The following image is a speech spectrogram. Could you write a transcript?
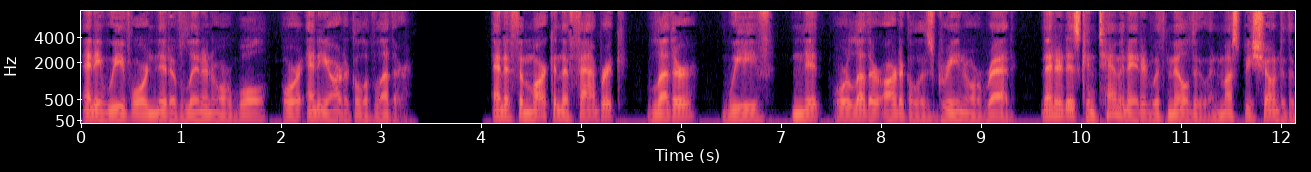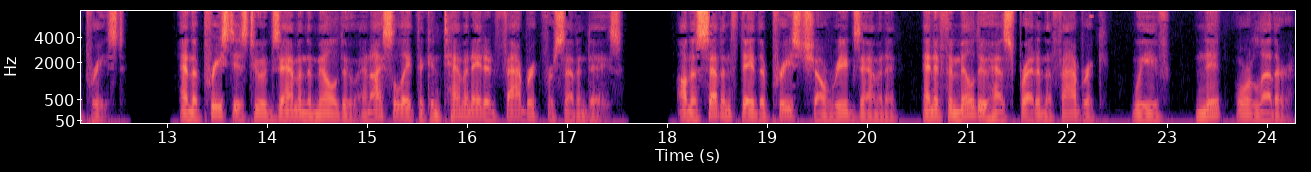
any weave or knit of linen or wool, or any article of leather. And if the mark in the fabric, leather, weave, knit, or leather article is green or red, then it is contaminated with mildew and must be shown to the priest. And the priest is to examine the mildew and isolate the contaminated fabric for seven days. On the seventh day the priest shall re examine it, and if the mildew has spread in the fabric, weave, knit, or leather,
